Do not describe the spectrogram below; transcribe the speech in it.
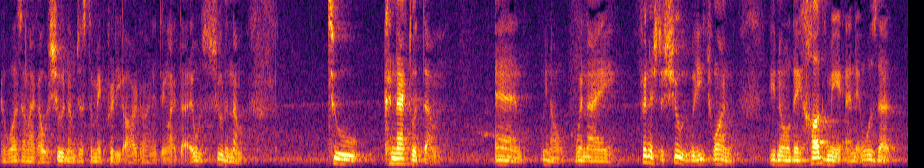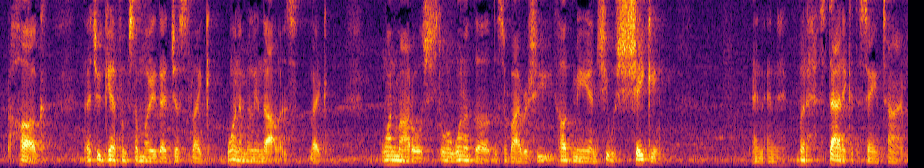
It wasn't like I was shooting them just to make pretty art or anything like that. It was shooting them to connect with them. And, you know, when I finished the shoot with each one, you know, they hugged me, and it was that hug that you get from somebody that just like won a million dollars. Like one model or one of the, the survivors, she hugged me and she was shaking and, and but ecstatic at the same time.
